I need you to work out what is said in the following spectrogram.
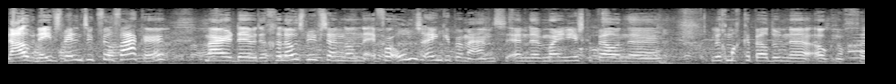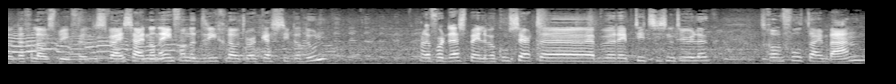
Nou, nee, we spelen natuurlijk veel vaker. Maar de, de geloofsbrieven zijn dan voor ons één keer per maand. En de Marinierskapel en de Luchtmachtkapel doen eh, ook nog eh, de geloofsbrieven. Dus wij zijn dan een van de drie grote orkesten die dat doen. En voor de rest spelen we concerten, hebben we repetities natuurlijk. Het is gewoon een fulltime baan.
